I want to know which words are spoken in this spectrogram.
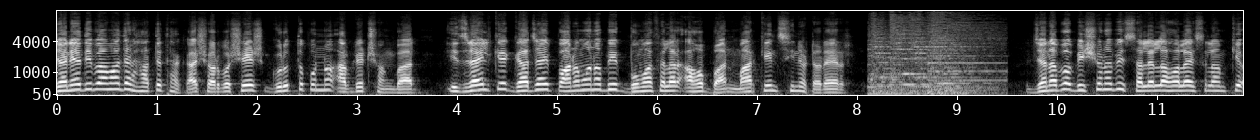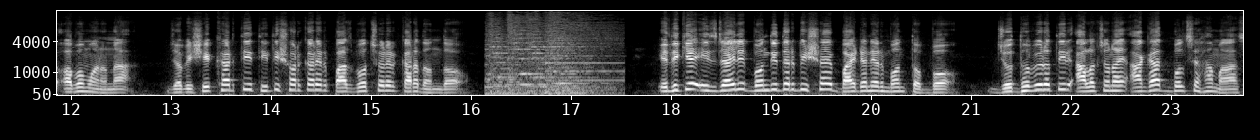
জানিয়ে দিব আমাদের হাতে থাকা সর্বশেষ গুরুত্বপূর্ণ আপডেট সংবাদ। ইসরায়েলকে গাজায় পারমাণবিক বোমা ফেলার আহ্বান মার্কিন সিনেটরের। জানাব বিশ্বনবী সাল্লাহ আলাইসাল্লামকে অবমাননা। জবি শিক্ষার্থী তিতি সরকারের পাঁচ বছরের কারাদণ্ড। এদিকে ইসরায়েলি বন্দীদের বিষয়ে বাইডেনের মন্তব্য। যুদ্ধবিরতির আলোচনায় আঘাত বলছে হামাস।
